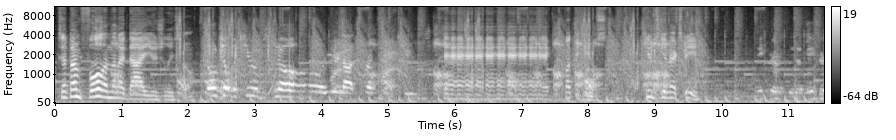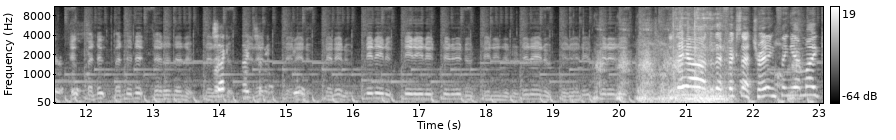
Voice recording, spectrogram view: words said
Except I'm full and then I die usually, so. Don't kill the cubes. No, you're not friends with the cubes. Fuck the cubes. Cubes give XP. Did they uh did they fix that trading thing yet, Mike?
